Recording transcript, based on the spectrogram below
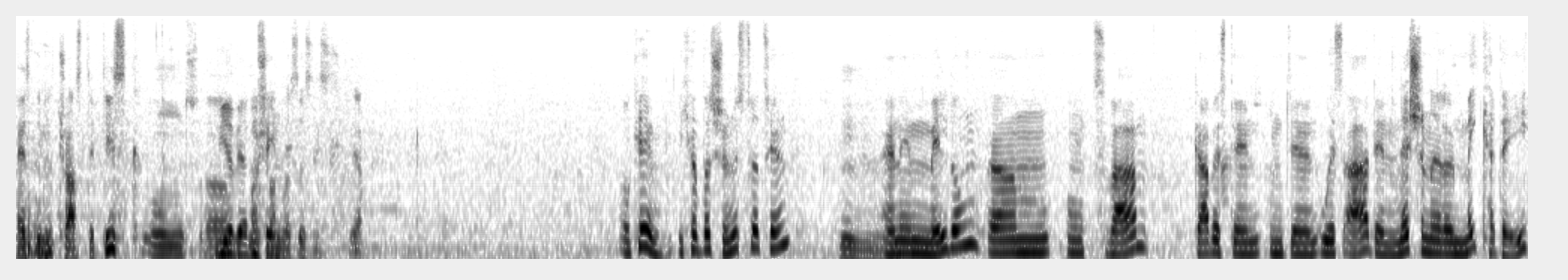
heißt eben Trusted Disk und äh, Wir werden mal schauen, sehen. was das ist. Ja. Okay, ich habe was Schönes zu erzählen. Hm. Eine Meldung. Ähm, und zwar gab es den, in den USA den National Maker Day.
